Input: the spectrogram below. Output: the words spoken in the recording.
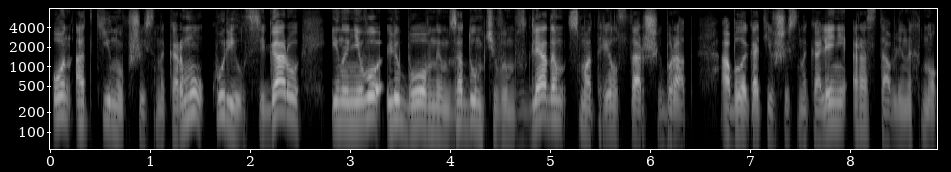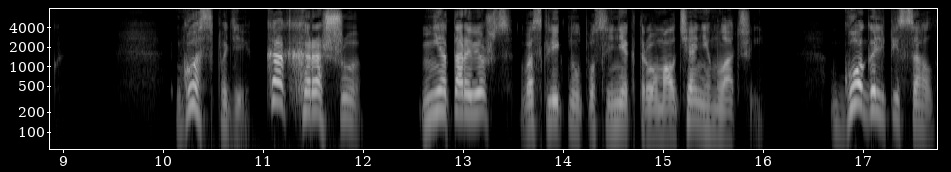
он, откинувшись на корму, курил сигару, и на него любовным, задумчивым взглядом смотрел старший брат, облокотившись на колени расставленных ног. «Господи, как хорошо!» «Не оторвешься!» — воскликнул после некоторого молчания младший. Гоголь писал.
